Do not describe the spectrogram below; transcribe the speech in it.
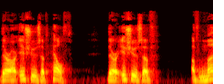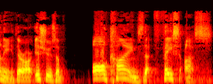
There are issues of health. There are issues of, of money. There are issues of all kinds that face us.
